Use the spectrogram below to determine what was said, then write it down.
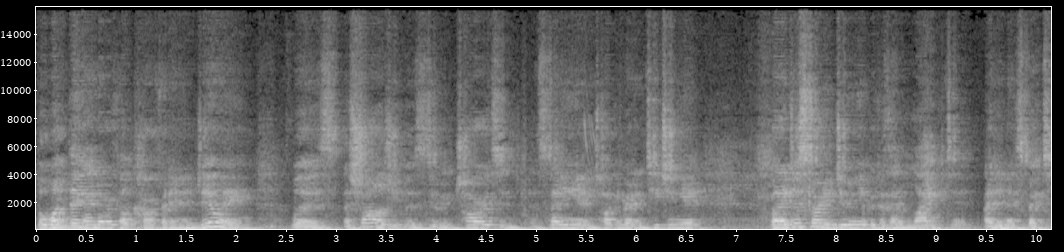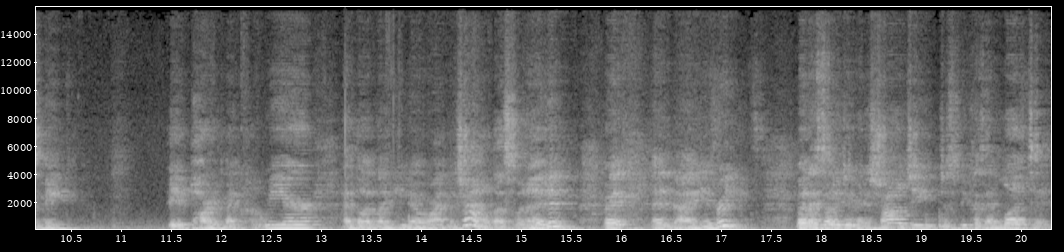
But one thing I never felt confident in doing was astrology, was doing charts and, and studying it and talking about it and teaching it. But I just started doing it because I liked it. I didn't expect to make it part of my career. I thought like, you know, I'm a channel, that's what I do, right? And I give readings. But I started doing astrology just because I loved it.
